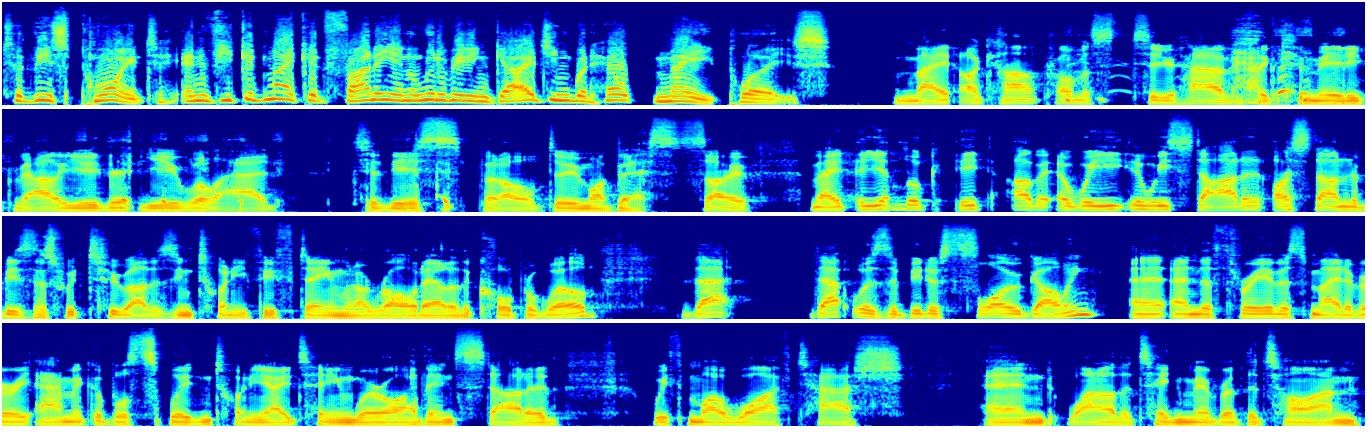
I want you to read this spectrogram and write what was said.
to this point. And if you could make it funny and a little bit engaging, would help me, please. Mate, I can't promise to have the comedic value that you will add to this, but I'll do my best. So, mate, yeah, look, it, uh, we we started. I started a business with two others in 2015 when I rolled out of the corporate world. That that was a bit of slow going, and, and the three of us made a very amicable split in 2018, where I then started with my wife Tash and one other team member at the time,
